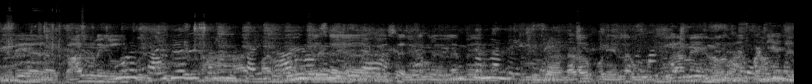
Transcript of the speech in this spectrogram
நிறைய கால்நடைகள்லாம் விவசாய விவசாய நிலங்கள் எல்லாமே நடவு பணி எல்லாம் எல்லாமே விவசாயம் பண்ணியாச்சு.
